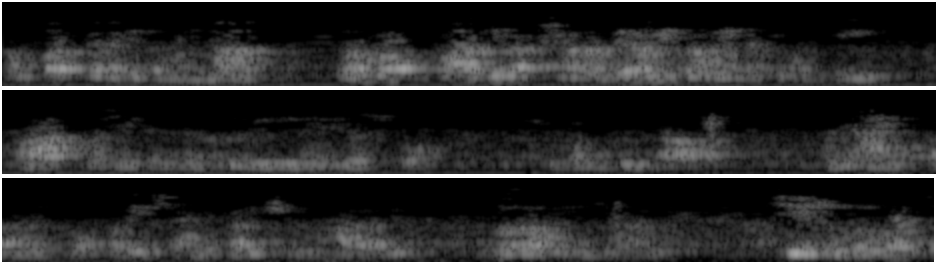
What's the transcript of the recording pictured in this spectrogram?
సంపర్కరహితమైన సర్వోపాధి లక్షణ విరహితమైనటువంటి ఆత్మ చైతన్యమును విలీనం చేసుకో. శుభం కూడా అని ఆయన తన యొక్క ఉపదేశాన్ని పరీక్ష మహారాజు ఉపసంహరించాలి శేషువాచ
